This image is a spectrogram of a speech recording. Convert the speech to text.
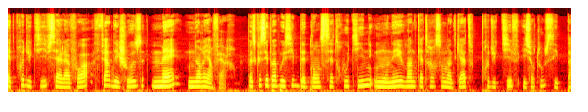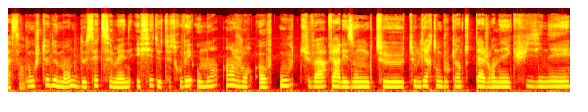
être productif, c'est à la fois faire des choses mais ne rien faire. Parce que c'est pas possible d'être dans cette routine où on est 24 heures sur 24 productif et surtout c'est pas sain. Donc je te demande de cette semaine, essayer de te trouver au moins un jour off où tu vas faire les ongles, te, lire ton bouquin toute ta journée, cuisiner,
